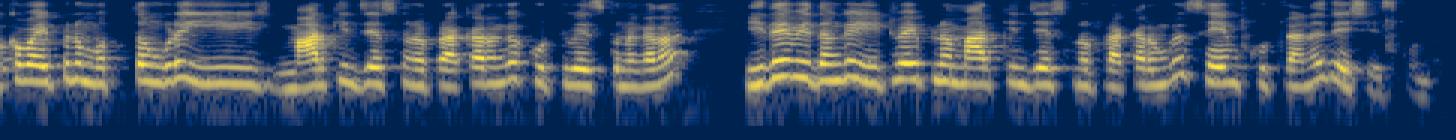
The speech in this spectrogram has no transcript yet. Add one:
ఒక వైపున మొత్తం కూడా ఈ మార్కింగ్ చేసుకున్న ప్రకారంగా కుట్టు వేసుకున్నాం కదా ఇదే విధంగా ఇటువైపున మార్కింగ్ చేసుకున్న ప్రకారంగా సేమ్ కుట్లు అనేది వేసేసుకుందాం.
